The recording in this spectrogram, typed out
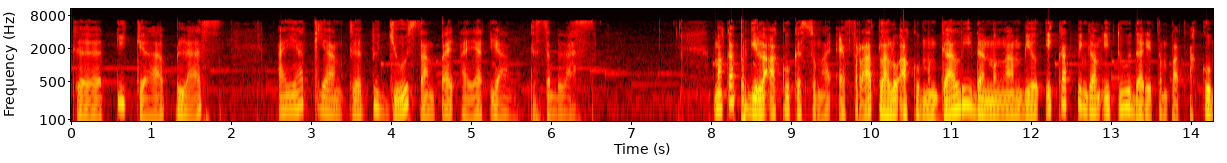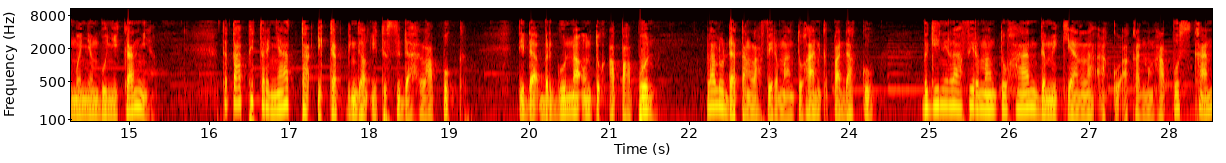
ke-13 ayat yang ke-7 sampai ayat yang ke-11. Maka pergilah aku ke sungai Efrat, lalu aku menggali dan mengambil ikat pinggang itu dari tempat aku menyembunyikannya. Tetapi ternyata ikat pinggang itu sudah lapuk, tidak berguna untuk apa pun. Lalu datanglah firman Tuhan kepadaku, Beginilah firman Tuhan, demikianlah aku akan menghapuskan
